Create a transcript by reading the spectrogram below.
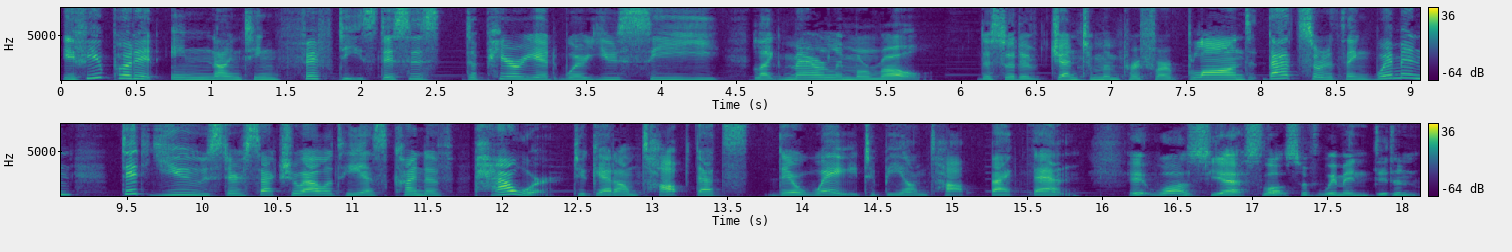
If you put it in 1950s, this is the period where you see like Marilyn Monroe, the sort of gentlemen prefer blonde, that sort of thing. Women did use their sexuality as kind of power to get on top. That's their way to be on top back then. It was, yes. Lots of women didn't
